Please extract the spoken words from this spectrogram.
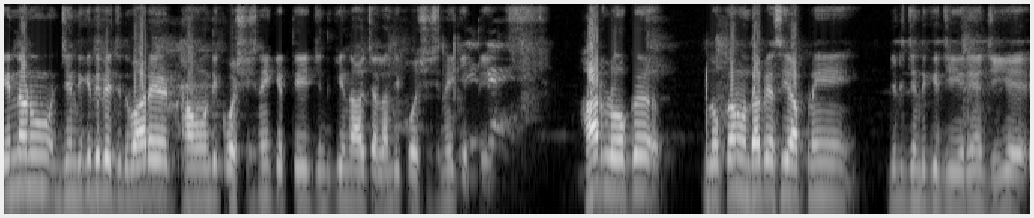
ਇਹਨਾਂ ਨੂੰ ਜ਼ਿੰਦਗੀ ਦੇ ਵਿੱਚ ਦੁਬਾਰੇ ਠਾਉਣ ਦੀ ਕੋਸ਼ਿਸ਼ ਨਹੀਂ ਕੀਤੀ, ਜ਼ਿੰਦਗੀ ਨਾਲ ਚੱਲਣ ਦੀ ਕੋਸ਼ਿਸ਼ ਨਹੀਂ ਕੀਤੀ। ਹਰ ਲੋਕ, ਲੋਕਾਂ ਨੂੰ ਹੁੰਦਾ ਵੀ ਅਸੀਂ ਆਪਣੀ ਜਿਹੜੀ ਜ਼ਿੰਦਗੀ ਜੀ ਰਹੇ ਹਾਂ, ਜੀਏ,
